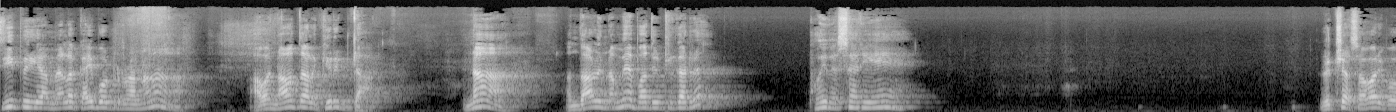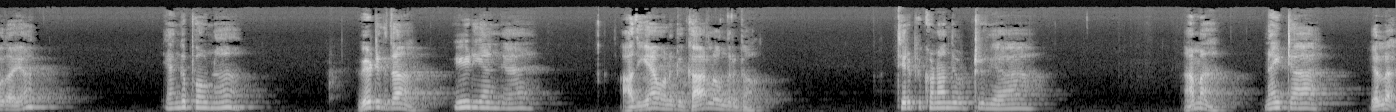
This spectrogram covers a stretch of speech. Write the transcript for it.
சீப்பிரியா மேலே கை போட்டுடுறான்னா அவன் நவத்தால் கிரிப்பிட்டா. என்ன? அந்த ஆள் நம்மையே பார்த்துக்கிட்டு இருக்காரு? போய் விசாரியே. ரிக்ஷா சவாரி போகுதாயா எங்கே போகணும்? வீட்டுக்கு தான். வீடு எங்க? அது ஏன் உனக்கு காரில் வந்திருக்கான்? திருப்பி கொண்டாந்து விட்டுருவியா? ஆமாம் நைட்டா? இல்லை.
